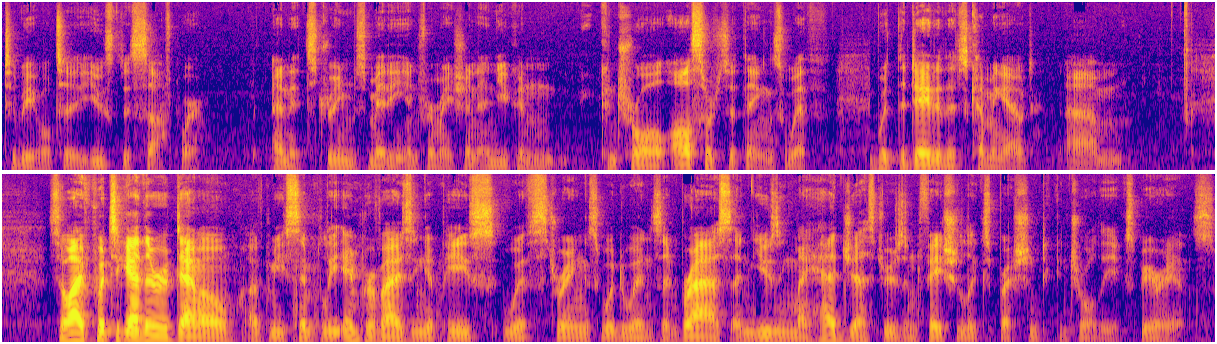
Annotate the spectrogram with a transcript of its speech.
to be able to use this software, and it streams MIDI information, and you can control all sorts of things with with the data that's coming out. Um, so I've put together a demo of me simply improvising a piece with strings, woodwinds, and brass, and using my head gestures and facial expression to control the experience.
